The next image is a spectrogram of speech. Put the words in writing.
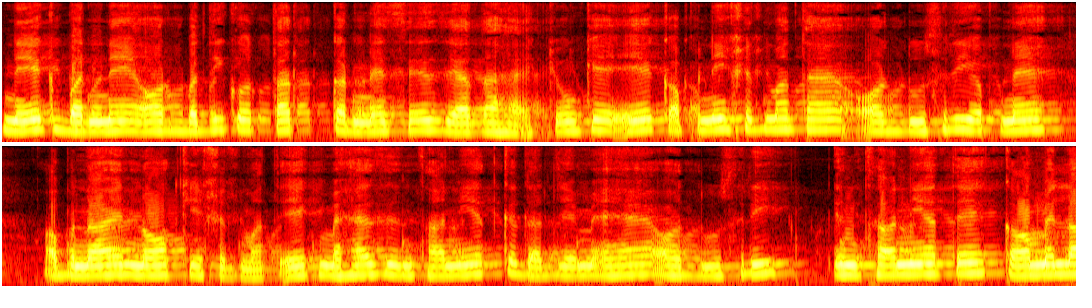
نیک بننے اور بدی کو ترک کرنے سے زیادہ ہے۔ کیونکہ ایک اپنی خدمت ہے اور دوسری اپنے ابنائے نو کی خدمت۔ ایک محض انسانیت کے درجے میں ہے اور دوسری انسانیت کاملہ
